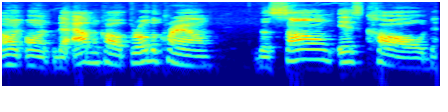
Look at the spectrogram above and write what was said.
on on the album called "Throw the Crown." The song is called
